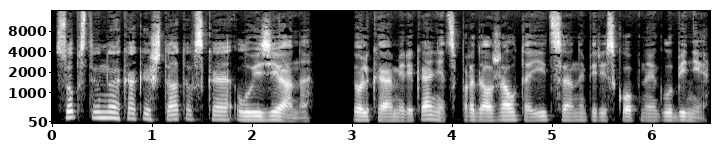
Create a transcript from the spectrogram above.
Собственно, как и штатовская Луизиана, только американец продолжал таиться на перископной глубине.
